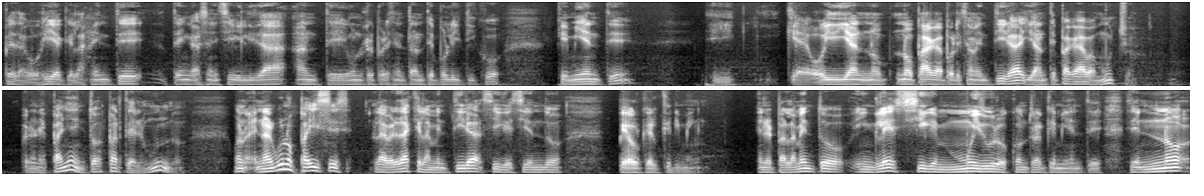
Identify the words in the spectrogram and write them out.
Pedagogía, que la gente tenga sensibilidad ante un representante político que miente y que hoy día no, no paga por esa mentira y antes pagaba mucho. Pero en España y en todas partes del mundo. Bueno, en algunos países la verdad es que la mentira sigue siendo peor que el crimen. En el Parlamento inglés siguen muy duros contra el que miente. No,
